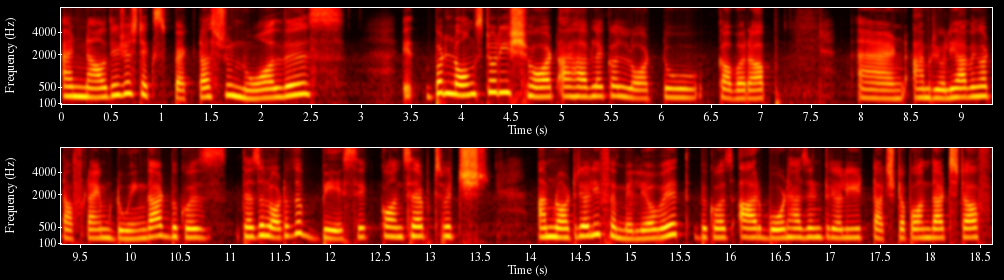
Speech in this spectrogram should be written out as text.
and now they just expect us to know all this it, but long story short i have like a lot to cover up. And i'm really having a tough time doing that because there's a lot of the basic concepts which i'm not really familiar with because our board hasn't really touched upon that stuff.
